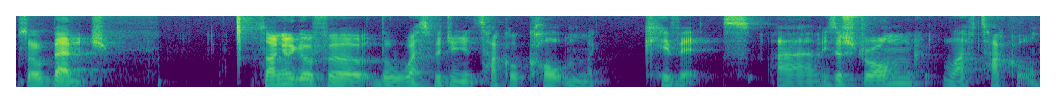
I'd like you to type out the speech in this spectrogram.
so bench. So I'm going to go for the West Virginia tackle Colton McKivitz. Um, he's a strong left tackle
